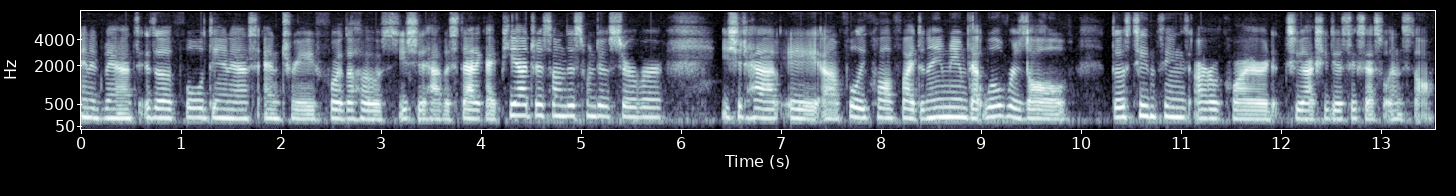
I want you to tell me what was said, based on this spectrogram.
in advance is a full DNS entry for the host. You should have a static IP address on this Windows server. You should have a uh, fully qualified domain name that will resolve. Those two things are required to actually do a successful install.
